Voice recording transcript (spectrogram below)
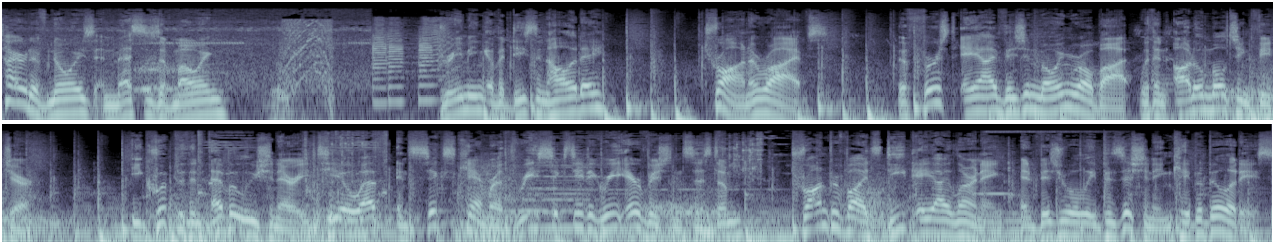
Tired of noise and messes of mowing? Dreaming of a decent holiday? Tron arrives. The first AI vision mowing robot with an auto mulching feature. Equipped with an evolutionary TOF and 6 camera 360 degree AI vision system, Tron provides deep AI learning and visually positioning capabilities.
